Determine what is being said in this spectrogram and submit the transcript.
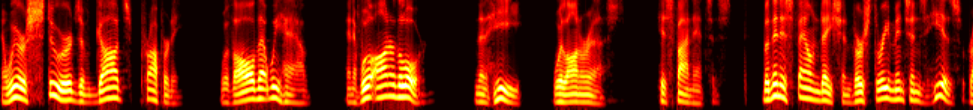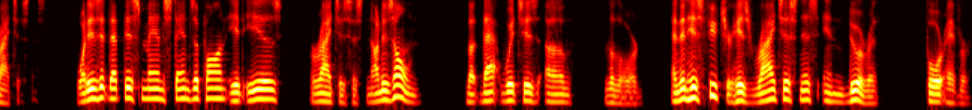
and we are stewards of God's property with all that we have. And if we'll honor the Lord, then He will honor us, his finances. But then his foundation, verse 3 mentions his righteousness. What is it that this man stands upon? It is righteousness, not his own, but that which is of the Lord. And then his future, his righteousness endureth forever.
